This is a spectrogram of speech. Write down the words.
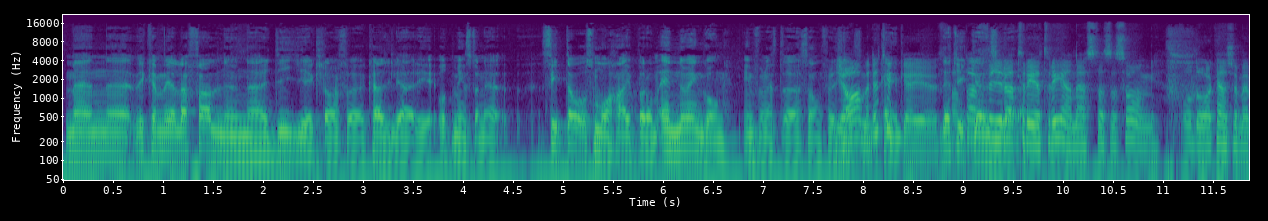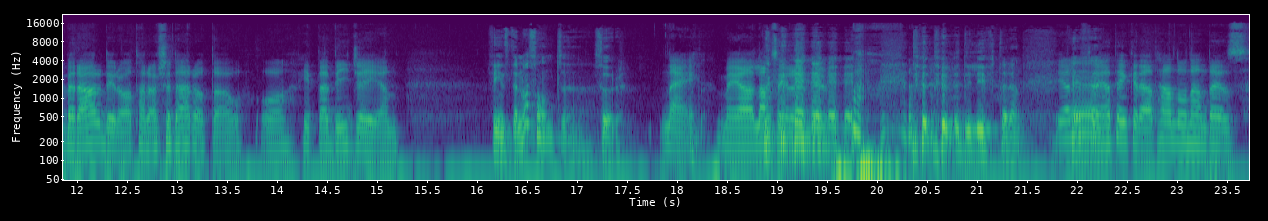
Men eh, vi kan väl i alla fall nu när Di är klar för Cagliari åtminstone sitta och småhypa dem ännu en gång inför nästa säsong. För det Ja men det tycker jag ju. Det. Fatta 4-3-3 nästa säsong. Och då kanske med Berardi då att han rör sig däråt då och, och hittar DJ igen. Finns det något sånt eh, surr? Nej, men jag lanserar den nu. du, du, du lyfter den. Jag, lyfter, Eh. jag tänker att han och Nandes.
